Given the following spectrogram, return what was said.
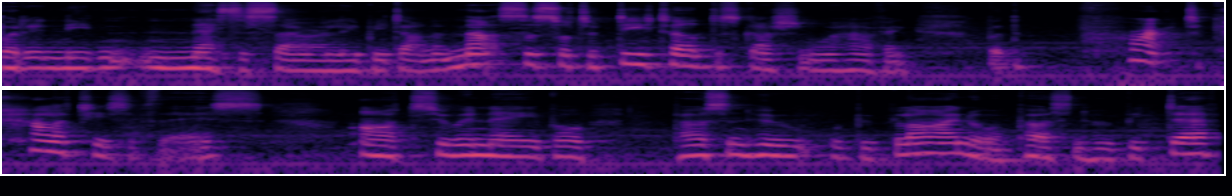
but it needn't necessarily be done. And that's the sort of detailed discussion we're having. But the practicalities of this are to enable a person who would be blind or a person who would be deaf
